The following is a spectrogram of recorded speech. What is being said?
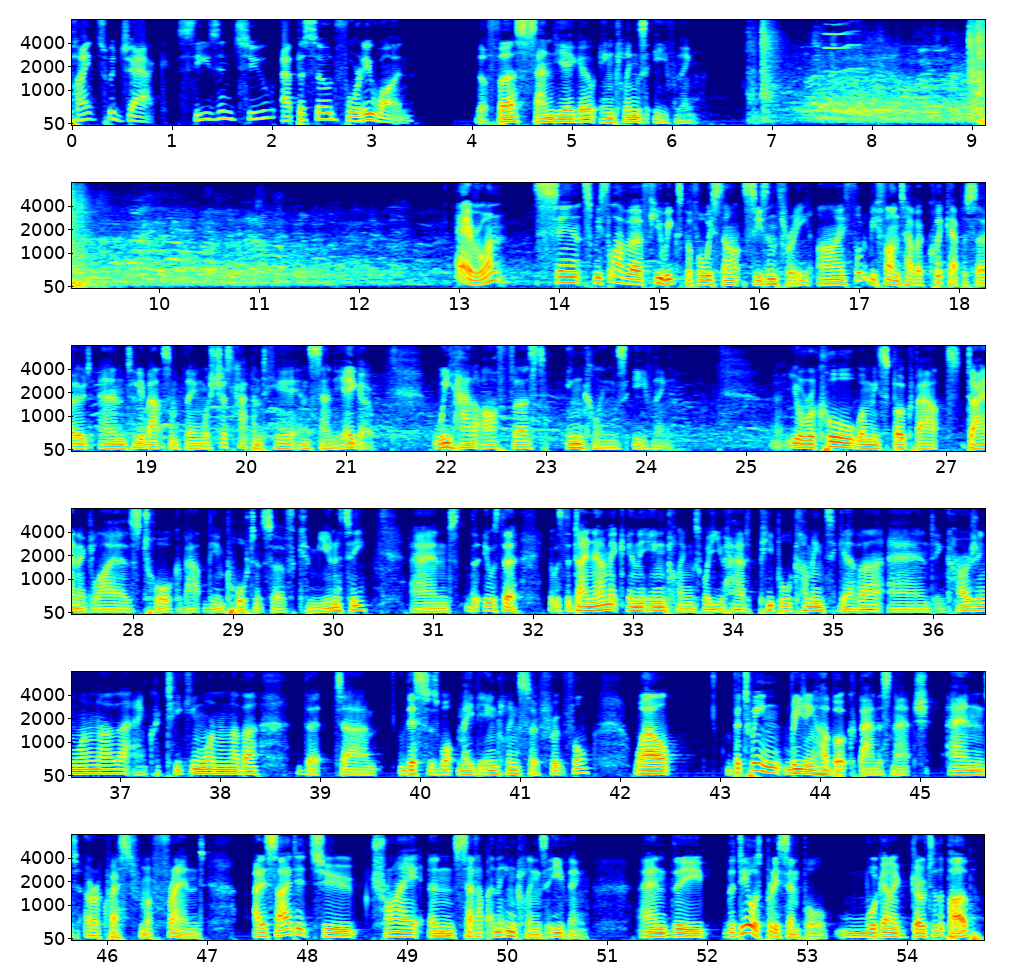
Pints with Jack, Season 2, Episode 41. The first San Diego Inklings evening. Hey everyone! Since we still have a few weeks before we start season 3, I thought it'd be fun to have a quick episode and tell you about something which just happened here in San Diego. We had our first Inklings evening. You'll recall when we spoke about Diana Glyer's talk about the importance of community, and it was the it was the dynamic in the Inklings where you had people coming together and encouraging one another and critiquing one another. That um, this is what made the Inklings so fruitful. Well, between reading her book Bandersnatch and a request from a friend, I decided to try and set up an Inklings evening. And the the deal was pretty simple. We're going to go to the pub,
